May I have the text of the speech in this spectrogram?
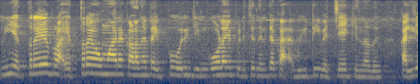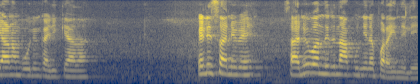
നീ എത്രയോ പ്ര- എത്ര അവന്മാരെ കളഞ്ഞിട്ടാണ് ഇപ്പോൾ ഒരു ജിങ്കോളയെ പിടിച്ച് നിന്റെ വീട്ടിൽ വെച്ചേക്കുന്നത്? കല്യാണം പോലും കഴിക്കാതെ. എടി സനുവേ സനു വന്നിരുന്ന ആ കുഞ്ഞിനെ പറയുന്നില്ലേ?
